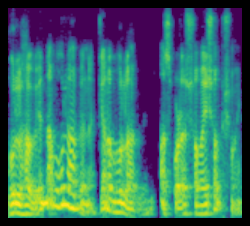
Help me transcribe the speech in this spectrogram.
ভুল হবে না, ভুল হবে না। কেন ভুল হবে? নামাজ পড়ার সময় সব সময়।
